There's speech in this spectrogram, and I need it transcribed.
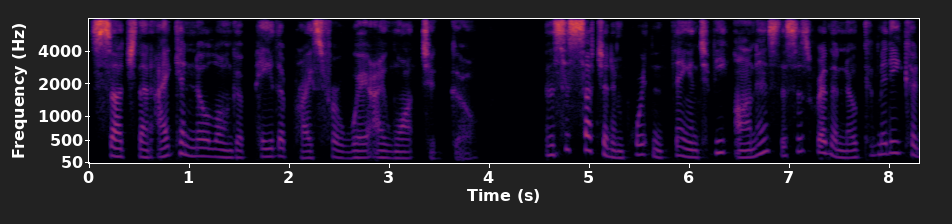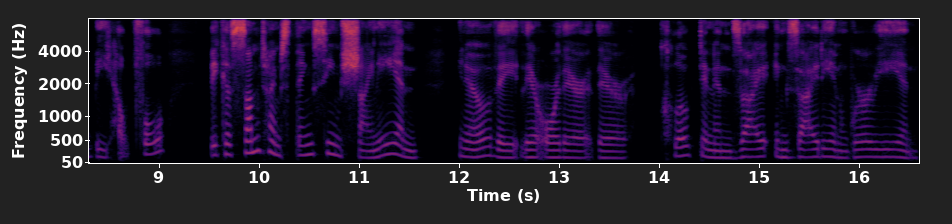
such that I can no longer pay the price for where I want to go? And this is such an important thing. And to be honest, this is where the no committee could be helpful because sometimes things seem shiny and you know they they're or they're they're cloaked in anxiety and worry, and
